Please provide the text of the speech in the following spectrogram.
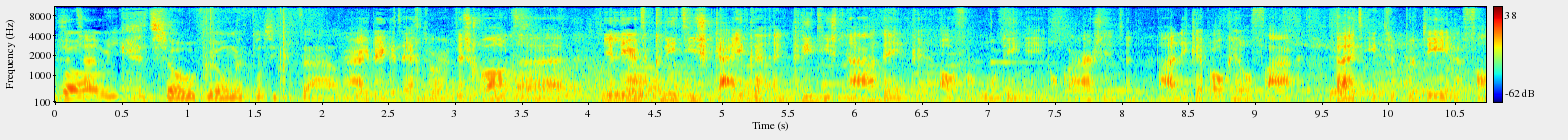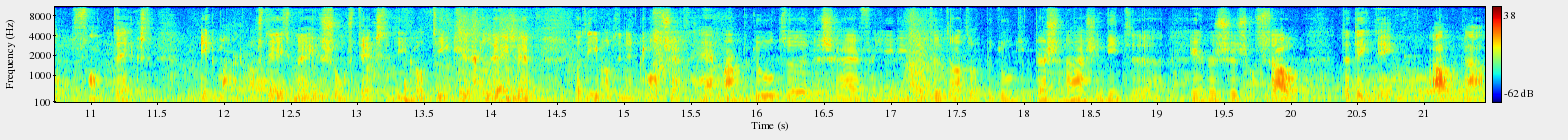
Wow, je kent zoveel met klassieke taal. Ja, ik denk het echt hoor. Het is gewoon, eh, je leert kritisch kijken en kritisch nadenken over hoe dingen in elkaar zitten. Nou, en ik heb ook heel vaak bij het interpreteren van, van tekst. Ik maak nog steeds mee soms teksten die ik al tien keer gelezen heb. Dat iemand in een klas zegt, hè, maar bedoelt eh, de schrijver hier niet dit of dat? Of bedoelt het personage niet eh, eerder zus of zo? Dat ik denk, oh, nou,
